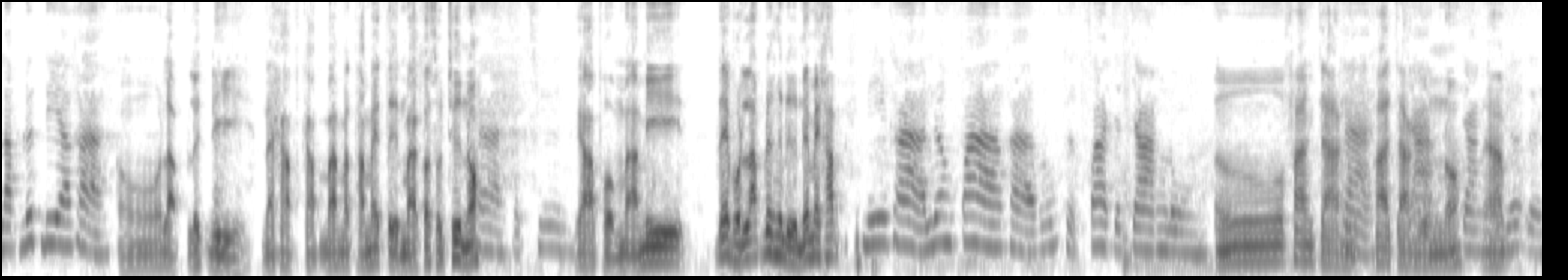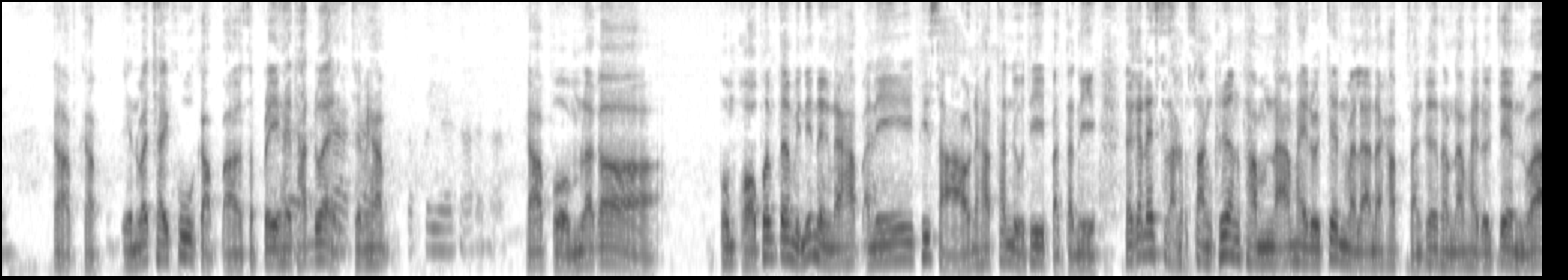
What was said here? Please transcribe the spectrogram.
หลับลึกดีอะค่ะ อ๋อหลับลึกดีนะครับครับมามาทำให้ตื่นมาก็สดชื่นเนาะค่ะสดชื่นครับผมอ่ามีได้ผลลัพธ์เรื่องอื่นๆได้ไหมครับมีค่ะ เรื่องฝ้าค่ะ รู้สึกฝ้าจะจางลงเออฟ้างจางค่ะฝ้าจางลงเนาะจางนะครับเยอะเลยครับครับเห็นว่าใช้คู่กับอ่าสเปรย์ไฮทัชด้วยค่ะใช่ไหมครับสเปรย์ไฮทัชนะคะ ครับผมแล้วก็ ผมขอเพิ่มเติมอีกนิดหนึ่งนะครับ อันนี้พี่สาวนะครับท่านอยู่ที่ปัตตานี แล้วก็ได้สั่งสั่งเครื่องทำน้ำไฮโดรเจนมาแล้วนะครับ สั่งเครื่องทำน้ำไฮโดรเจน ว่า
